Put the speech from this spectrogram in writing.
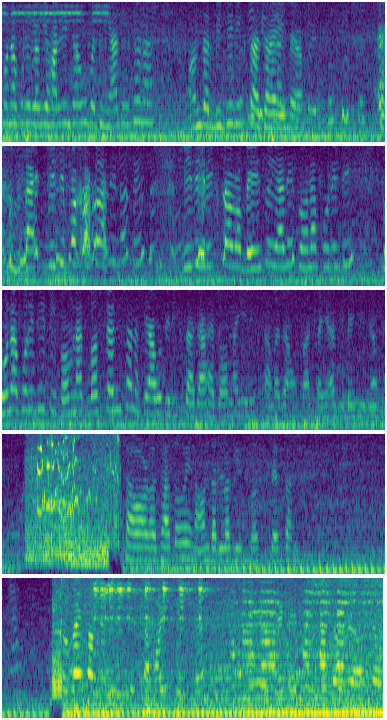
સોનાપુરી લગી હાલીને જાઉં, પછી ત્યાંથી છે ને અંદર બીજી રિક્ષા જાય છે. ફ્લાઇટ બીજી પકડવાની નથી. બીજી રિક્ષામાં બેસીશું ત્યાંથી સોનાપુરીથી. સોનાપુરીથી ભવનાથ બસ સ્ટેન્ડ છે ને, ત્યાં સુધી રિક્ષા જાય તો અમે એ રિક્ષામાં જાઉં પાછા ત્યાંથી બેસીને રિક્ષાવાળો જતો હોય ને, અંદર લગી બસ સ્ટેશન. તો ગાઈસ, અમને રિક્ષા મળી ગઈ છે અમે ગેટેથી અંદર અંદર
